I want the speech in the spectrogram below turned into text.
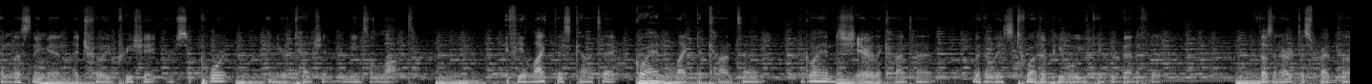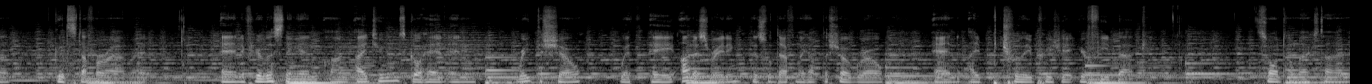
and listening in. I truly appreciate your support and your attention. It means a lot. If you like this content, go ahead and like the content. Go ahead and share the content with at least two other people you think would benefit. Doesn't hurt to spread the good stuff around, right? And if you're listening in on iTunes, go ahead and rate the show with a honest rating. This will definitely help the show grow, and I truly appreciate your feedback. So until next time,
